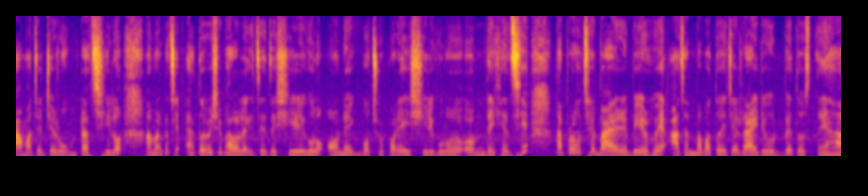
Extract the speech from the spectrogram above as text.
নামাজের যে রুমটা ছিল, আমার কাছে এত বেশি ভালো লেগেছে যে সিঁড়িগুলো অনেক বছর পরে এই সিঁড়িগুলো দেখেছি। তারপর হচ্ছে বাইরে বের হয়ে আজান বাবা তো এই যে রাইডে উঠবে, তো স্নেহা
